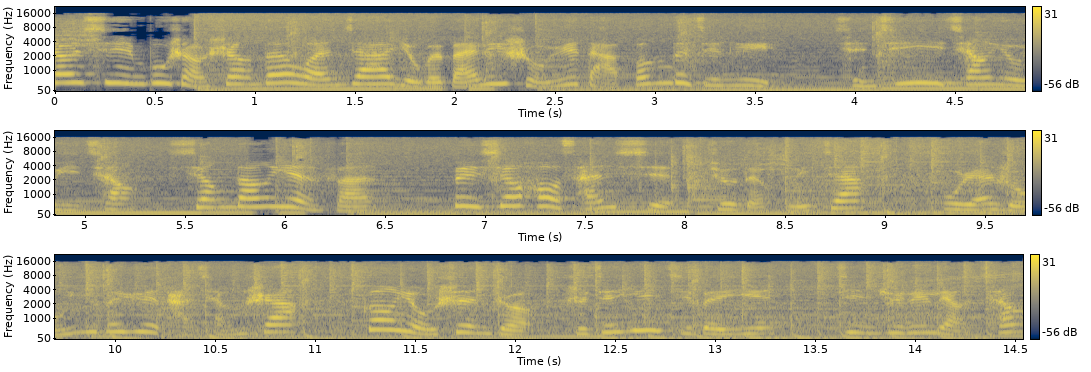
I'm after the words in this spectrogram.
相信不少上单玩家有被百里守约打崩的经历，前期一枪又一枪，相当厌烦，被消耗残血就得回家，不然容易被越塔强杀。更有甚者，直接一级被阴，近距离两枪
